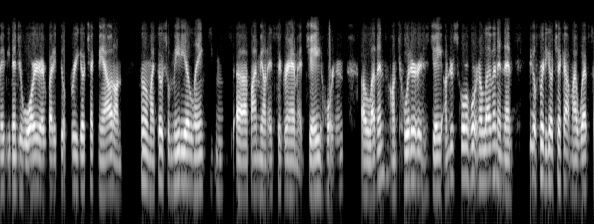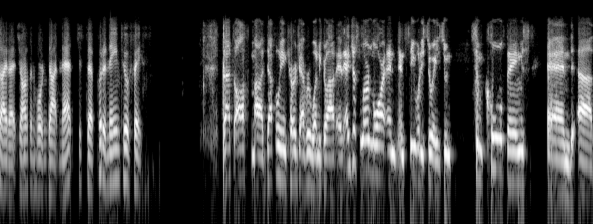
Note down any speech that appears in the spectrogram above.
maybe Ninja Warrior, everybody feel free to go check me out on some of my social media links. You can uh, find me on Instagram at jhorton11. On Twitter is j underscore horton11. And then feel free to go check out my website at jonathanhorton.net just to put a name to a face. That's awesome. Uh, definitely encourage everyone to go out and, and just learn more and, and see what he's doing. He's doing some cool things and uh,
